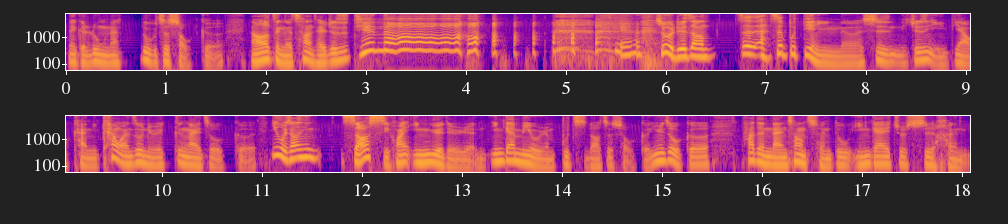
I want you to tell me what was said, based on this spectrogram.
那个录那录这首歌，然后整个唱起来就是天哪，天！所以我觉得这样。这这部电影呢，是你就是你一定要看，你看完之后你会更爱这首歌，因为我相信只要喜欢音乐的人，应该没有人不知道这首歌，因为这首歌它的难唱程度应该就是很。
